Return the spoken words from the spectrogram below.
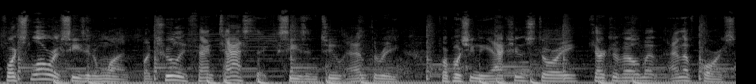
for its lower season 1, but truly fantastic season 2 and 3 for pushing the action story, character development, and of course,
